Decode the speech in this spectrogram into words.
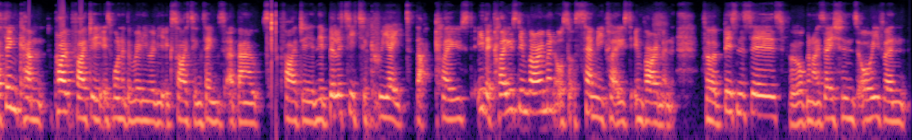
I think um, private 5G is one of the really, really exciting things about 5G and the ability to create that closed, either closed environment or sort of semi-closed environment for businesses, for organizations, or even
